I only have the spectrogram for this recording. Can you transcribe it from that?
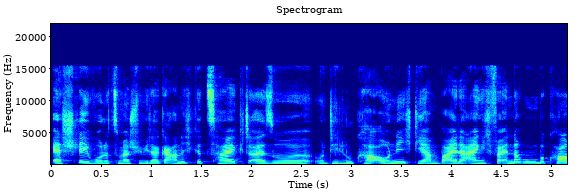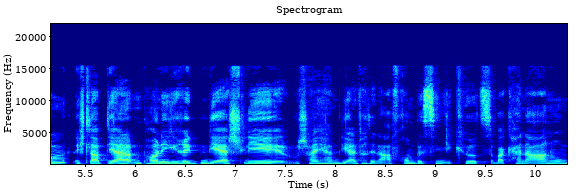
Ashley wurde zum Beispiel wieder gar nicht gezeigt, also und die Luca auch nicht. Die haben beide eigentlich Veränderungen bekommen. Ich glaube, die eine hat einen Pony gekriegt und die Ashley, wahrscheinlich haben die einfach den Afro ein bisschen gekürzt, aber keine Ahnung.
